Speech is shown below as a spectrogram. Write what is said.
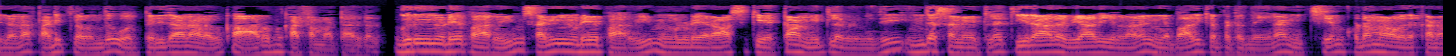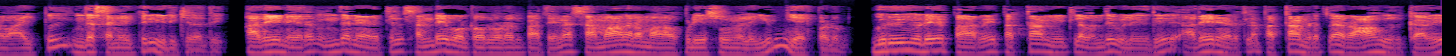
இல்லைன்னா படிப்புல வந்து ஒரு பெரிதான அளவுக்கு ஆர்வம் காட்ட மாட்டார்கள். குருவினுடைய பார்வையும் சனியினுடைய பார்வையும் உங்களுடைய ராசிக்கு எட்டாம் வீட்டுல விழுவது இந்த சமயத்துல தீராத வியாதிகளால நீங்க பாதிக்கப்பட்டிருந்தீங்கன்னா நிச்சயம் குணமாவதற்கான வாய்ப்பு இந்த சமயத்தில் இருக்கிறது. அதே நேரம் இந்த நேரத்தில் சண்டை போட்டவர்களுடன் பாத்தீங்கன்னா சமாதானமாகக்கூடிய சூழ்நிலையும் ஏற்படும். குருவினுடைய பார்வை பத்தாம் வீட்டுல வந்து விழுகுது. அதே நேரத்துல பத்தாம் இடத்துல ராகு இருக்காது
